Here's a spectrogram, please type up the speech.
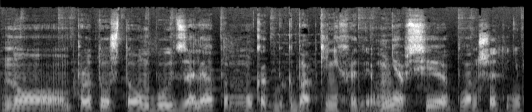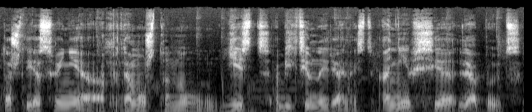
Но про то, что он будет заляпан, ну, как бы к бабке не ходи. У меня все планшеты не потому, что я свинья, а потому что, ну, есть объективная реальность. Они все ляпаются.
